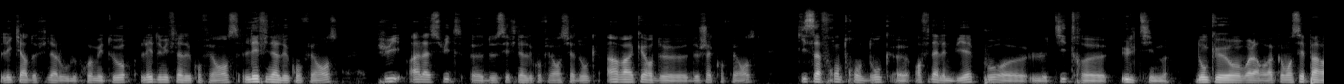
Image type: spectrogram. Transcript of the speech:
les quarts de finale ou le premier tour, les demi-finales de conférence, les finales de conférence. Puis à la suite de ces finales de conférence, il y a donc un vainqueur de, chaque conférence qui s'affronteront donc euh, en finale NBA pour euh, le titre euh, ultime. Donc voilà, on va commencer par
